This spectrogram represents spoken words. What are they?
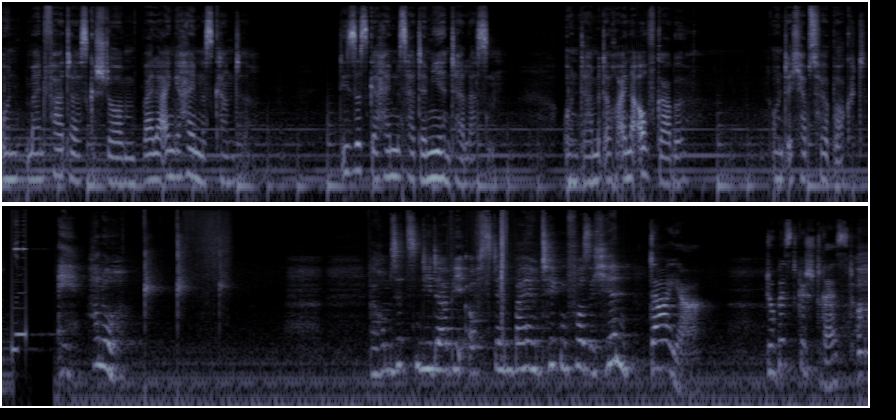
Und mein Vater ist gestorben, weil er ein Geheimnis kannte. Dieses Geheimnis hat er mir hinterlassen. Und damit auch eine Aufgabe. Und ich hab's verbockt. Ey, hallo. Warum sitzen die da wie auf Standby und ticken vor sich hin? Daya, du bist gestresst und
